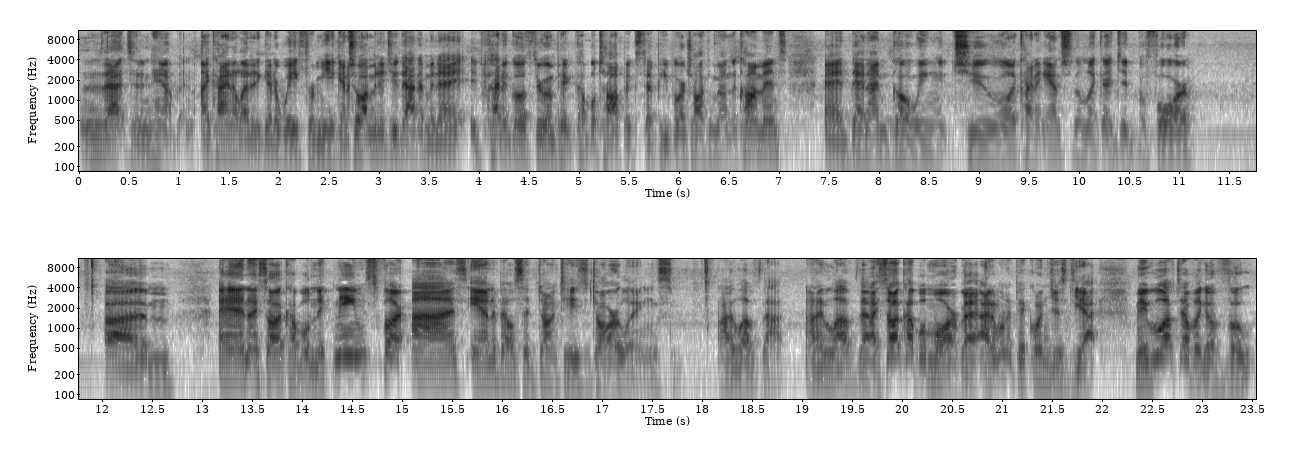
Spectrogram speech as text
that didn't happen. I kind of let it get away from me again. So I'm going to do that. I'm going to kind of go through and pick a couple topics that people are talking about in the comments. And then I'm going to like kind of answer them like I did before. Um, and I saw a couple nicknames for us. Annabelle said Dante's Darlings. I love that. I love that. I saw a couple more, but I don't want to pick one just yet. Maybe we'll have to have like a vote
